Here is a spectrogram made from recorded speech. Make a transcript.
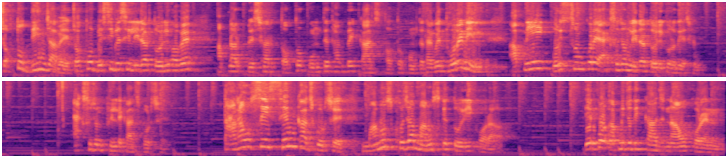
যত দিন যাবে, যত বেশি বেশি লিডার তৈরি হবে, আপনার প্রেশার তত কমতে থাকবে, কাজ তত কমতে থাকবে। ধরে নিন, আপনি পরিশ্রম করে একশো জন লিডার তৈরি করে দিয়েছেন। একশো জন ফিল্ডে কাজ করছে। তারাও সেই সেম কাজ করছে। মানুষ খোঁজা মানুষকে তৈরি করা। এরপর আপনি যদি কাজ নাও করেন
